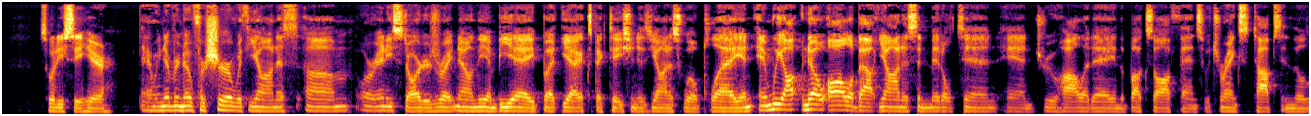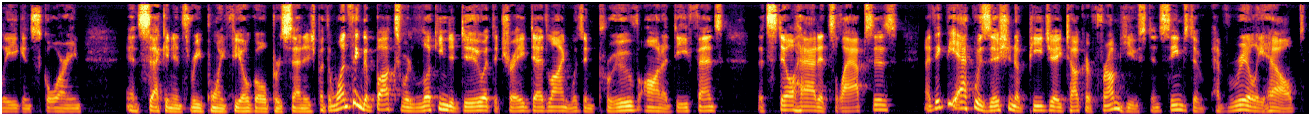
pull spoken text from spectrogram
So, what do you see here? And we never know for sure with Giannis um, or any starters right now in the NBA. But yeah, expectation is Giannis will play, and and we all know all about Giannis and Middleton and Jrue Holiday and the Bucks offense, which ranks tops in the league in scoring and second in three point field goal percentage. But the one thing the Bucks were looking to do at the trade deadline was improve on a defense that still had its lapses. I think the acquisition of PJ Tucker from Houston seems to have really helped.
